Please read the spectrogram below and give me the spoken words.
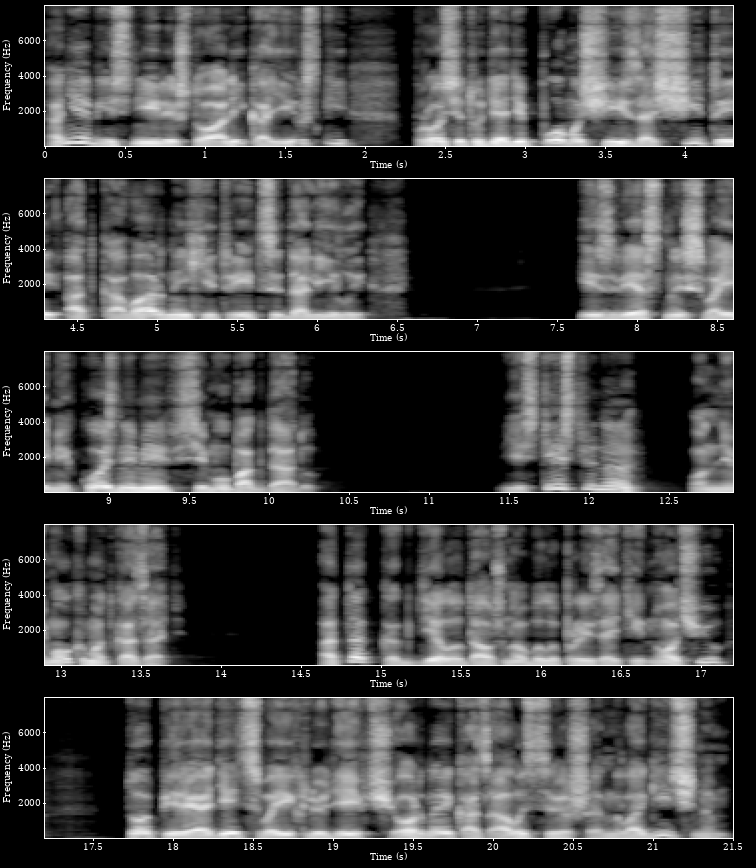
Они объяснили, что Али Каирский просит у дяди помощи и защиты от коварной хитрицы Далилы, известной своими кознями всему Багдаду. Естественно, он не мог им отказать. А так как дело должно было произойти ночью, то переодеть своих людей в черное казалось совершенно логичным.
